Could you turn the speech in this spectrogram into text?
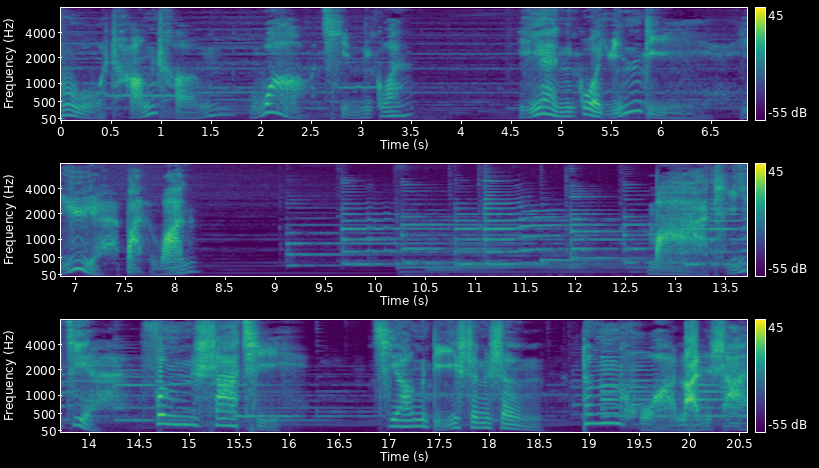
渡长城望秦关，雁过云底月半弯。马蹄剑，风沙起，羌笛声声，灯火阑珊。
